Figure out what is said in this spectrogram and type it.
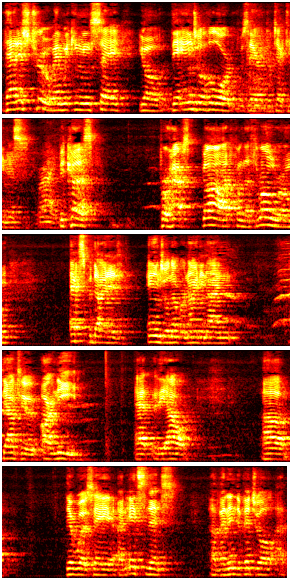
That is true, and we can say, you know, the angel of the Lord was there protecting us. Right. Because perhaps God from the throne room expedited angel number 99 down to our need at the hour. Uh, there was a, an incident of an individual, uh,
